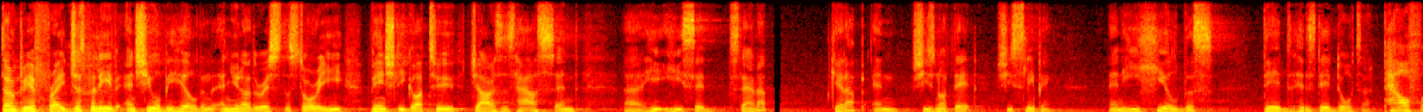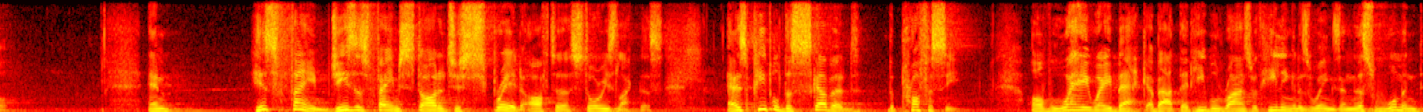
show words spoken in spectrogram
Don't be afraid. Just believe, and she will be healed. And, and you know the rest of the story. He eventually got to Jairus' house, and uh, he, he said, Stand up, get up. And she's not dead, she's sleeping. And he healed this dead, his dead daughter. Powerful. And his fame, Jesus' fame, started to spread after stories like this. As people discovered the prophecy of way, way back about that he will rise with healing in his wings, and this woman,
